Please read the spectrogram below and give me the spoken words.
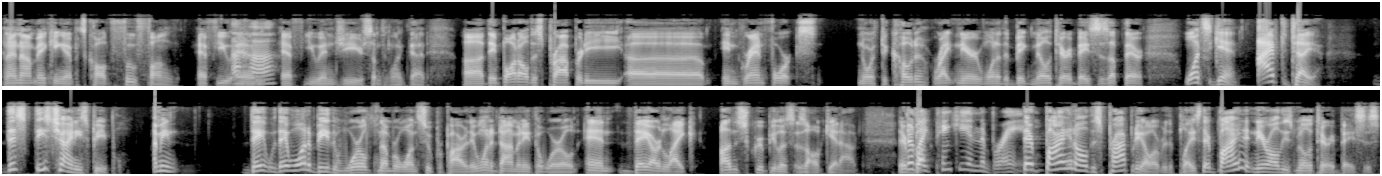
and I'm not making it up. It's called Fufeng, F U N Uh-huh. F U N G or something like that. Uh, they bought all this property uh, in Grand Forks, North Dakota, right near one of the big military bases up there. Once again, I have to tell you, this these Chinese people. I mean, they they want to be the world's number one superpower. They want to dominate the world, and they are like unscrupulous as all get out. They're, bu- like Pinky in the Brain. they're buying all this property all over the place. They're buying it near all these military bases.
